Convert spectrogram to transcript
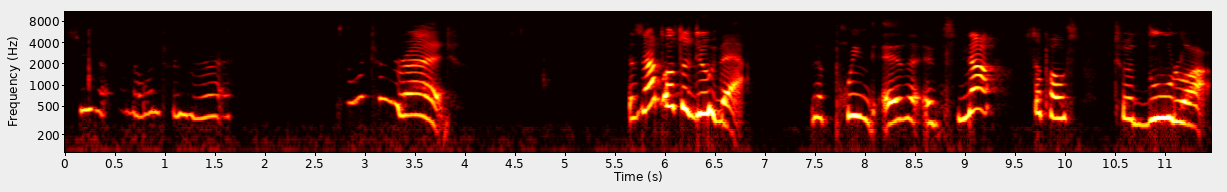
See that that one turned red. That one turned red. It's not supposed to do that. The point is that it's not supposed to do that.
